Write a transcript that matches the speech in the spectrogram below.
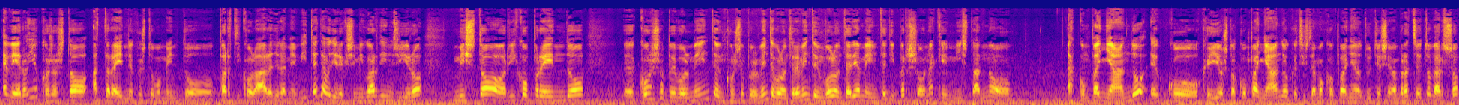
è vero, io cosa sto attraendo in questo momento particolare della mia vita? E devo dire che se mi guardi in giro mi sto ricoprendo eh, consapevolmente o inconsapevolmente, volontariamente o involontariamente di persone che mi stanno accompagnando e co- che io sto accompagnando, che ci stiamo accompagnando tutti assieme a braccetto verso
